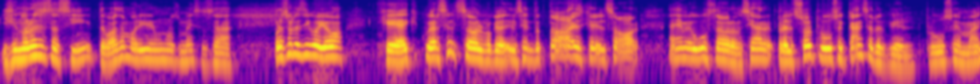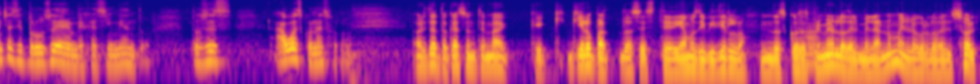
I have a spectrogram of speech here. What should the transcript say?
Y si no lo haces así, te vas a morir en unos meses. O sea, por eso les digo yo que hay que cuidarse el sol, porque dicen, doctor, es que el sol, a mí me gusta broncear, pero el sol produce cáncer de piel, produce manchas y produce envejecimiento. Entonces, aguas con eso. Ahorita tocaste un tema que quiero, este, digamos, dividirlo en dos cosas. Primero lo del melanoma y luego lo del sol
